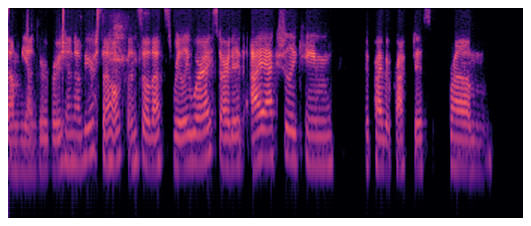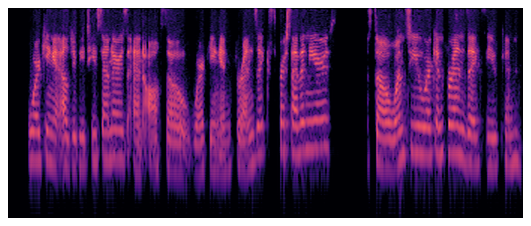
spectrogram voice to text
some younger version of yourself. And so that's really where I started. I actually came to private practice from working at LGBT centers and also working in forensics for seven years. So once you work in forensics, you can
